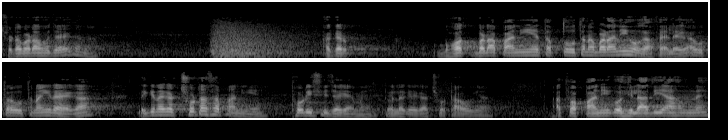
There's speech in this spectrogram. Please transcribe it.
छोटा बड़ा हो जाएगा ना? अगर बहुत बड़ा पानी है, तब तो उतना बड़ा नहीं होगा, फैलेगा, उतना उतना ही रहेगा। लेकिन अगर छोटा सा पानी है, थोड़ी सी जगह में तो लगेगा छोटा हो गया। अथवा पानी को हिला दिया हमने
